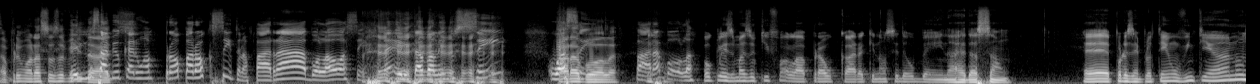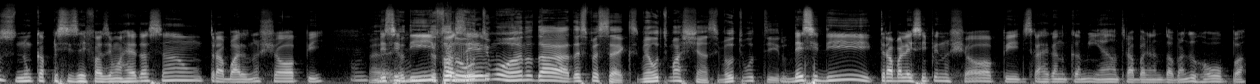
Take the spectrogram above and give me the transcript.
Aprimorar suas Ele habilidades. não sabia o que era uma proparoxítona, parábola ou acento, né? Ele estava lendo sem o Parabola. acento. Parabola. Ô, Cleise, mas o que falar para o cara que não se deu bem na redação? É, por exemplo, eu tenho 20 anos, nunca precisei fazer uma redação, trabalho no shopping, É, decidi eu, eu tô no fazer- último ano da, da SpaceX, minha última chance, meu último tiro. decidi, trabalhei sempre no shopping, descarregando caminhão, trabalhando, dobrando roupa.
